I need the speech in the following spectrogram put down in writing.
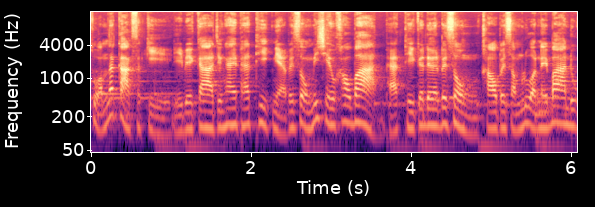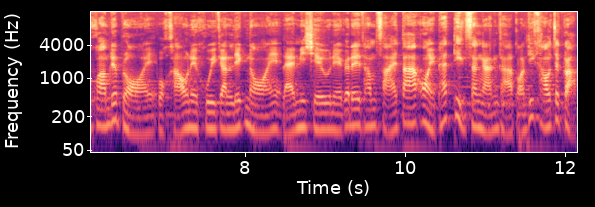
สวมหน้ากากสกีรีเบคก้าจึงให้แพทริกเนี่ยไปส่งมิเชลเข้าบ้านแพทริกก็เดินไปส่งเข้าไปสำรวจในบ้านดูความเรียบร้อย พวกเขาเนี่ยคุยกันเล็กน้อย และมิเชลเนี่ยก็ได้ทำสายตาอ่อยแพทริกซะงั้นครับก่อนที่เขาจะกลับ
